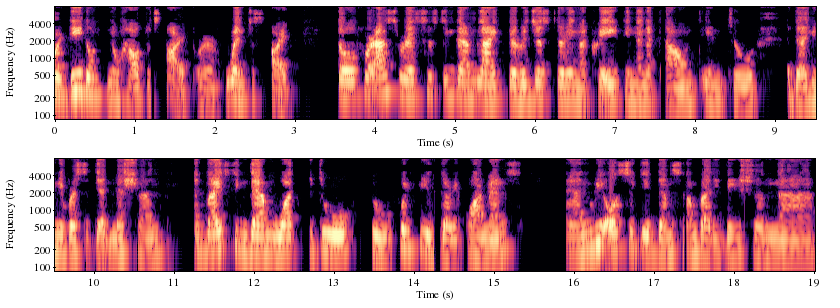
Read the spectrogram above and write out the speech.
or they don't know how to start or when to start. So for us, we're assisting them like registering or creating an account into the university admission, advising them what to do to fulfill the requirements. And we also give them some validation uh,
